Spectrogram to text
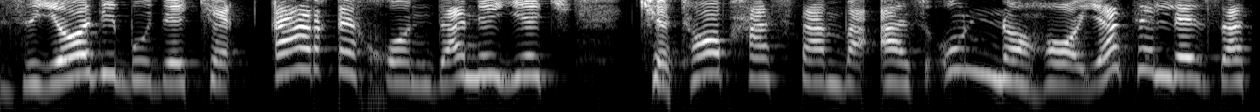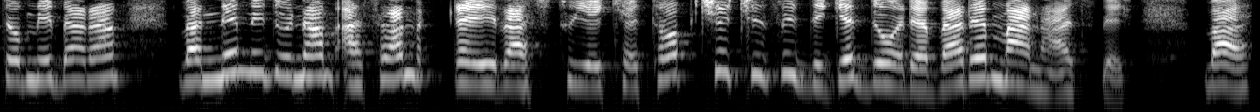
زیادی بوده که غرق خوندن یک کتاب هستم و از اون نهایت لذت رو می‌برم و نمی‌دونم اصلا غیر از توی کتاب چه چیزی دیگه دورور من هستش. و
